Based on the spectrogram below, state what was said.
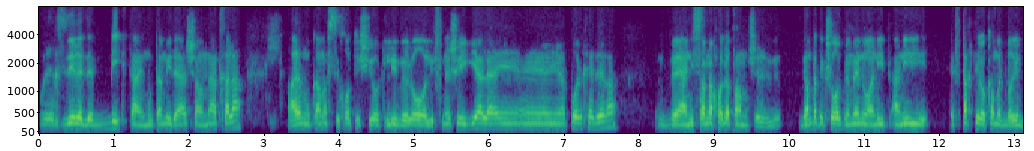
הוא החזיר את זה ביג טיים, הוא תמיד היה שם. מההתחלה היה לנו כמה שיחות אישיות לי ולא לפני שהוא הגיע להפועל חדרה ואני שמח עוד פעם גם בתקשורת ממנו, אני, אני הבטחתי לו כמה דברים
